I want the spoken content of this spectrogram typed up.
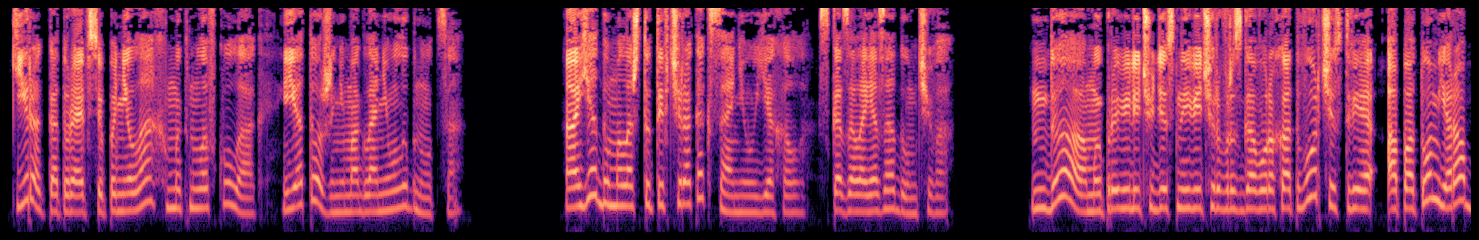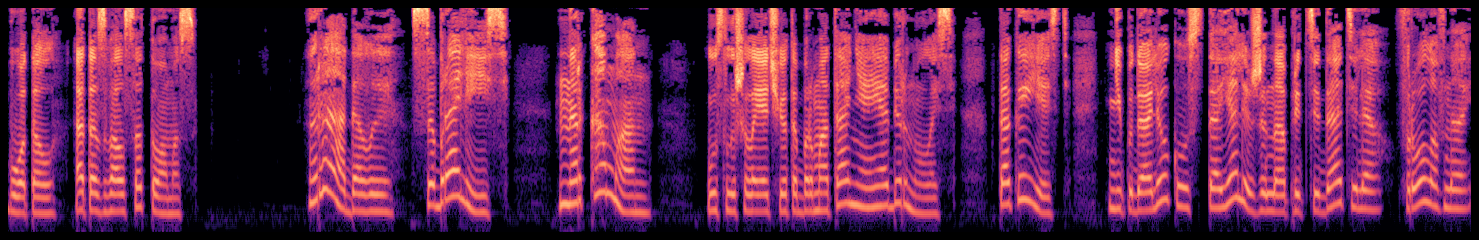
Кира, которая все поняла, хмыкнула в кулак. Я тоже не могла не улыбнуться. «А я думала, что ты вчера к Оксане уехал», — сказала я задумчиво. «Да, мы провели чудесный вечер в разговорах о творчестве, а потом я работал», — отозвался Томас. «Рада вы, собрались. Наркоман», — услышала я чье-то бормотание и обернулась. Так и есть. Неподалеку стояли жена председателя, Фроловна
